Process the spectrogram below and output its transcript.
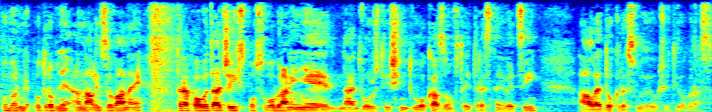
pomerne podrobne analyzované. Treba povedať, že ich spôsob obrany nie je najdôležitejším dôkazom v tej trestnej veci, ale dokresluje určitý obraz.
